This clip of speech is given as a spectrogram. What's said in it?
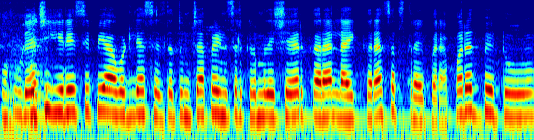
चिवड्याची ही रेसिपी आवडली असेल तर तुमच्या फ्रेंड सर्कलमध्ये शेअर करा लाईक करा सबस्क्राईब करा. परत भेटू.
